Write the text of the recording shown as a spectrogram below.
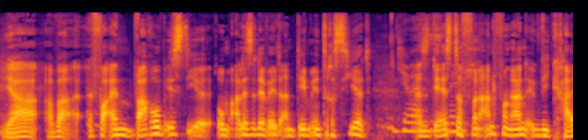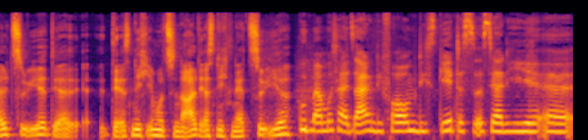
Ja, aber vor allem, warum ist die um alles in der Welt an dem interessiert? Also der ist nicht. doch von Anfang an irgendwie kalt zu ihr, der, der ist nicht emotional, der ist nicht nett zu ihr. Gut, man muss halt sagen, die Frau, um die es geht, das ist ja die, äh,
